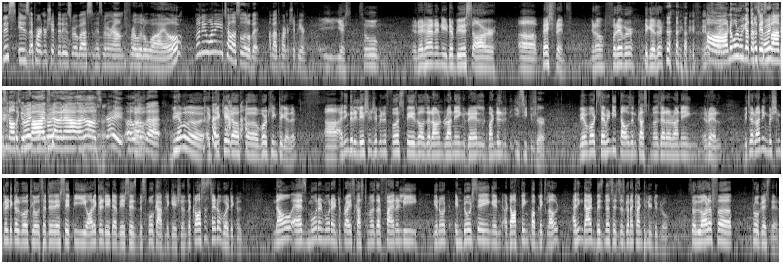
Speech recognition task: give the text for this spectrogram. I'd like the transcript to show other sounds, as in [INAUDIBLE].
This is a partnership that is robust and has been around for a little while. Manu, why don't you tell us a little bit about the partnership here? Yes. So Red Hat and AWS are uh, best friends. You know, forever together. [LAUGHS] Oh, [LAUGHS] no wonder we got the That's fist right. bumps and all the That's good right, vibes right. coming out. I know, it's great. I love Uh, that. we have a, a decade of uh, working together. Uh, I think the relationship in its first phase was around running RHEL bundled with EC2. Sure. We have about 70,000 customers that are running RHEL, which are running mission critical workloads such as SAP, Oracle databases, bespoke applications across a set of verticals. Now, as more and more enterprise customers are finally you know, endorsing and adopting public cloud, I think that business is just going to continue to grow. So a lot of uh, progress there.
